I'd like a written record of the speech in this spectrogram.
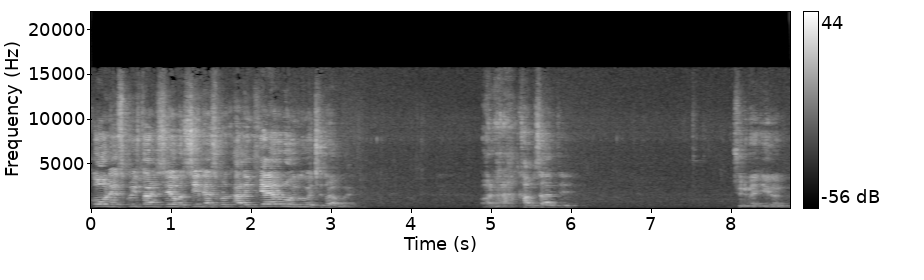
꼰 예수 그리스도 알 시엘로 신 예수 그리스도 알 인피에르노 이러고 외치더란 말이에요. 얼마나 감사한지 주님의 일은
